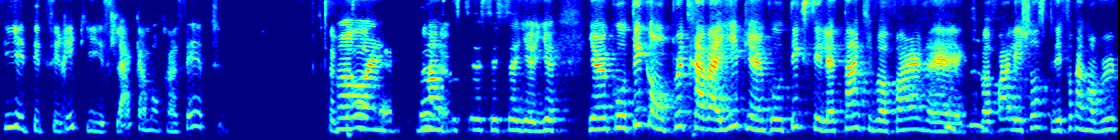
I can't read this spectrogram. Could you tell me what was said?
s'il est étiré puis il est slack en bon français, tu, ah non, c'est ça, c'est ça. Il y, a, un côté qu'on peut travailler, puis il y a un côté que c'est le temps qui va faire euh, qui va faire les choses. Puis des fois, quand on veut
